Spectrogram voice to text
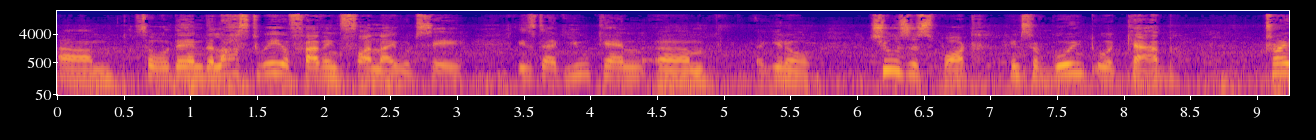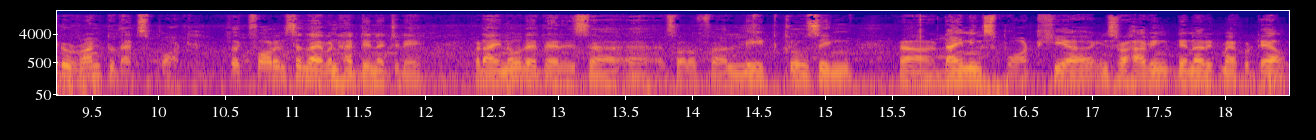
Um, so then the last way of having fun, I would say, is that you can, um, you know, choose a spot instead of going to a cab try to run to that spot. Like for instance, I haven't had dinner today, but I know that there is a, a sort of a late closing uh, dining spot here. Instead of having dinner at my hotel,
